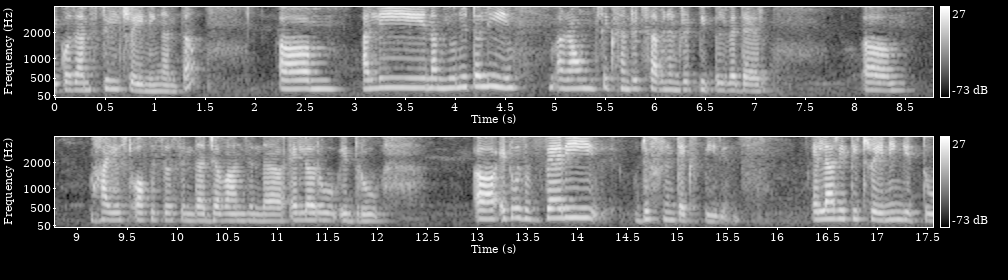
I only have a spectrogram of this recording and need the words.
because I am still training ಅಂತ. ಆಮ್, ಅಲ್ಲಿ ನಮ್ಮ ಯೂನಿಟಲ್ಲಿ around six hundred seven hundred people were there highest ಆಫೀಸರ್ಸಿಂದ ಜವಾನ್ಸಿಂದ ಎಲ್ಲರೂ ಇದ್ದರು it was a very different experience ಎಲ್ಲ ರೀತಿ ಟ್ರೈನಿಂಗ್ ಇತ್ತು.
